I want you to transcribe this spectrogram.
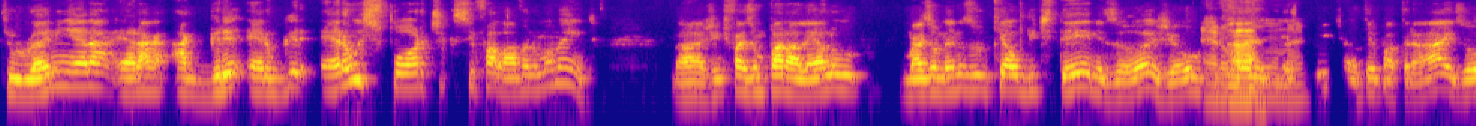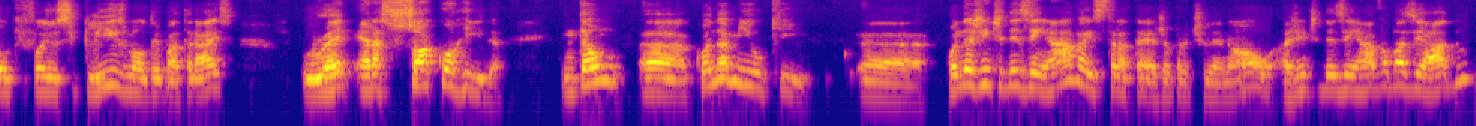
que o running era, era, a, era, o, era o esporte que se falava no momento. Uh, a gente faz um paralelo mais ou menos o que é o beach tênis hoje, ou o que era foi o né? há um tempo atrás, ou o que foi o ciclismo há um tempo atrás. O run era só corrida. Então, quando a Milk, quando a gente desenhava a estratégia para Tilenol, a gente desenhava baseado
